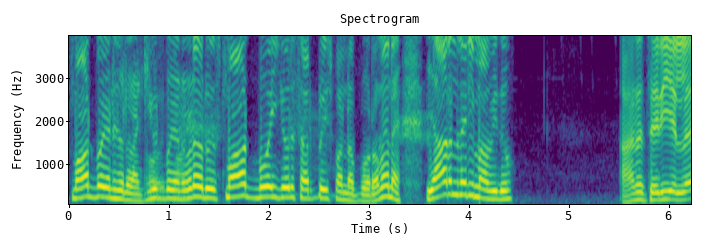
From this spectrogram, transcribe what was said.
ஸ்மார்ட் பாய்னு சொல்லலாம். கியூட் பாய் விட ஒரு ஸ்மார்ட் பாய்க்கு ஒரு சர்ப்ரைஸ் பண்ண போகிறோம் என்ன? யாருன்னு தெரியுமா விது? யாரும் தெரியல.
